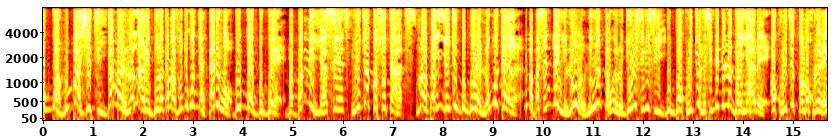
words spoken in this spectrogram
ogun àmúbàṣetì. Ká máa rìn lọ láàárín ìgboro ká máa fojú kó jàǹkárì wọ̀. Gbogbo ẹ̀ gbogbo ẹ̀. Bàbá mi yá sí spiritual consultant. Máa bá yín yanjú gbogbo rẹ̀ lọ́wọ́ kan. Bí bàbá ṣe ń dẹ̀yìn lóhùn ni wọ́n tàwọn èròjà oríṣiríṣi. Gbogbo ọkùnrin tí ò lè ṣe déédé lọ́dọ̀ aya rẹ̀. Ọkùnrin tí kọ́ ọmọkùnrin rẹ̀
